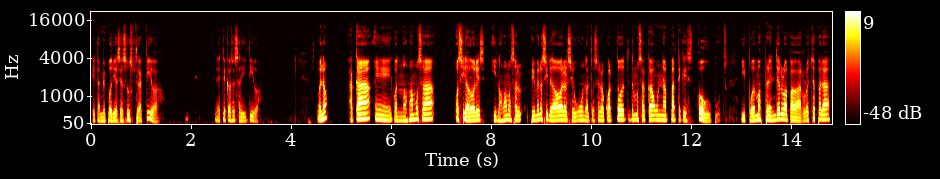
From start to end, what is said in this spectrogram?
que también podría ser subtractiva, en este caso es aditiva. Bueno, acá eh, cuando nos vamos a osciladores y nos vamos al primer oscilador, al segundo, al tercero, al cuarto, tenemos acá una parte que es output y podemos prenderlo o apagarlo. Esto es para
